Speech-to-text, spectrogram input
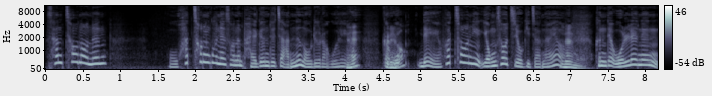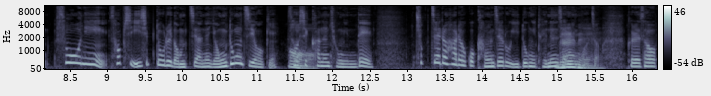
산천어는 어, 화천군에서는 발견되지 않는 어류라고 해요. 네? 그러니까 뭐, 네, 화천이 영서 지역이잖아요. 네네. 근데 원래는 수온이 섭씨 20도를 넘지 않은 영동 지역에 어. 서식하는 어. 종인데 축제를 하려고 강제로 이동이 되는 셈인 거죠. 그래서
